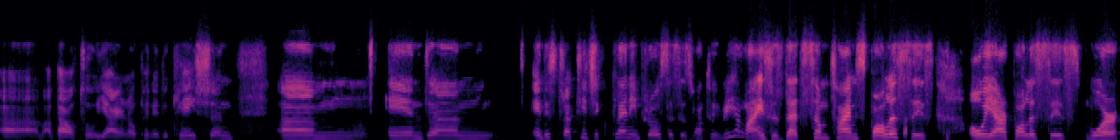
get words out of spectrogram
um, about OER and open education, um, and um, in the strategic planning processes, what we realize is that sometimes policies, OER policies were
